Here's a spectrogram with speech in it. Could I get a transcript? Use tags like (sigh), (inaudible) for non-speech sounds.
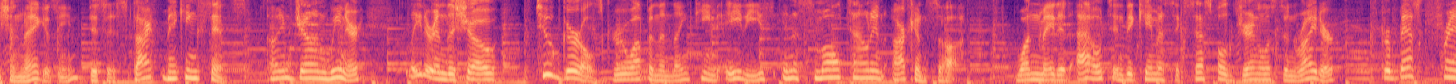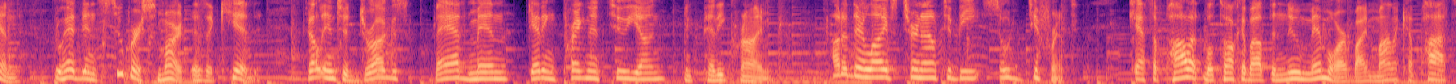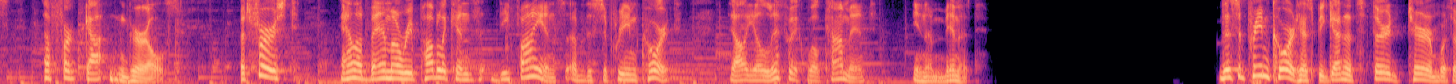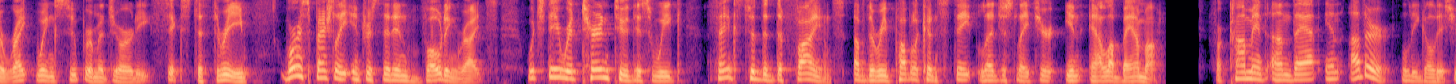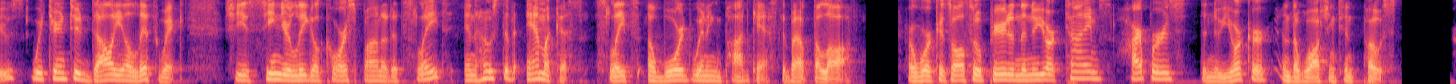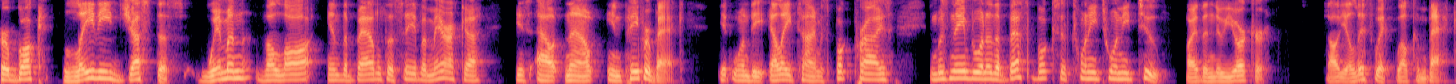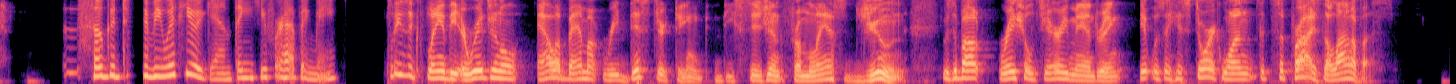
Magazine. This is Start Making Sense. I'm Jon Wiener. Later in the show, two girls grew up in the 1980s in a small town in Arkansas. One made it out and became a successful journalist and writer. Her best friend, who had been super smart as a kid, fell into drugs, bad men, getting pregnant too young, and petty crime. How did their lives turn out to be so different? Katha Pollitt will talk about the new memoir by Monica Potts, The Forgotten Girls. But first, Alabama Republicans' defiance of the Supreme Court. Dahlia Lithwick will comment in a minute. The Supreme Court has begun its third term with a right wing supermajority, 6 to 3. We're especially interested in voting rights, which they returned to this week thanks to the defiance of the Republican state legislature in Alabama. For comment on that and other legal issues, we turn to Dahlia Lithwick. She is senior legal correspondent at Slate and host of Amicus, Slate's award winning podcast about the law. Her work has also appeared in the New York Times, Harper's, The New Yorker, and The Washington Post. Her book, Lady Justice Women, the Law, and the Battle to Save America, is out now in paperback. It won the LA Times Book Prize and was named one of the best books of 2022 by The New Yorker. Dahlia Lithwick, welcome back. So good to be with you again. Thank you for having me. Please explain the original Alabama redistricting decision from last June. It was about racial gerrymandering. It was a historic one that surprised a lot of us.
